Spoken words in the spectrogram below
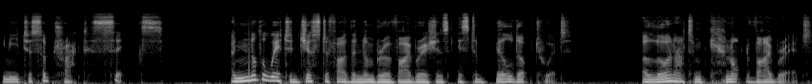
we need to subtract 6. Another way to justify the number of vibrations is to build up to it a lone atom cannot vibrate.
